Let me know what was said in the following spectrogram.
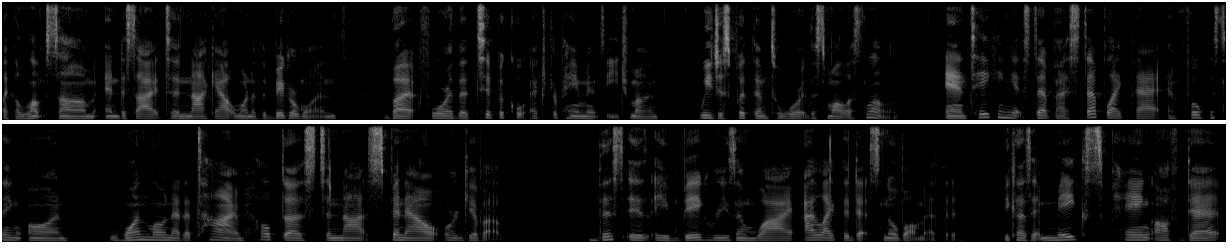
like a lump sum and decide to knock out one of the bigger ones. But for the typical extra payments each month, we just put them toward the smallest loan. And taking it step by step like that and focusing on one loan at a time helped us to not spin out or give up. This is a big reason why I like the debt snowball method because it makes paying off debt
